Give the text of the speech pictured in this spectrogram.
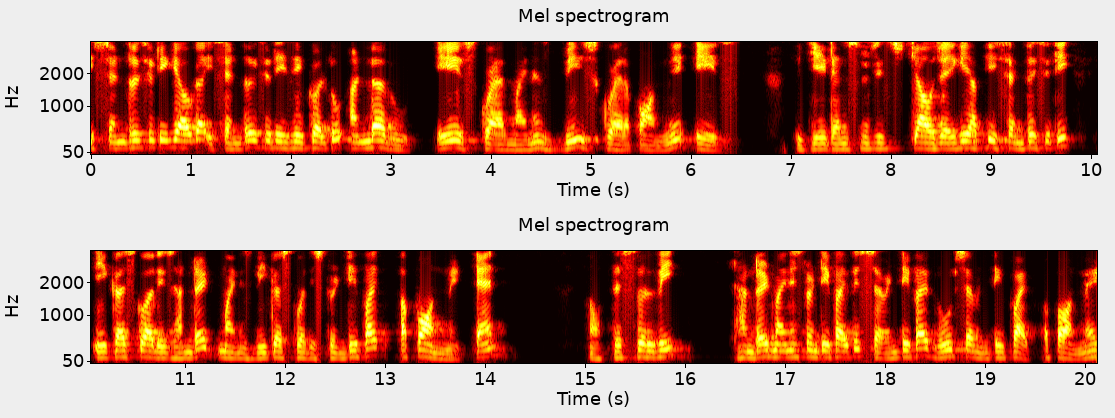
इसेंट्रिसिटी क्या होगा? Eccentricity is equal to under root A square minus B square upon में एज तो ये डेंसिटी क्या हो जाएगी आपकी इसेंट्रिसिटी ए का square is hundred minus B का square is twenty five upon में ten now this will be hundred minus twenty five is seventy five root seventy five upon में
